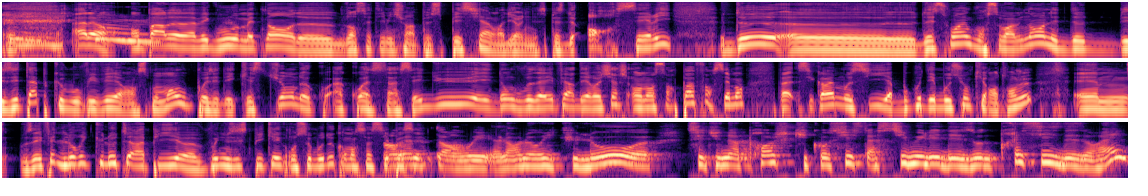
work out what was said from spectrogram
Alors, on parle avec vous maintenant de, dans cette émission un peu spéciale, on va dire une espèce de hors-série de euh, des soins que vous recevez maintenant, les, des étapes que vous vivez en ce moment. Vous posez des questions de quoi, à quoi ça c'est dû, et donc vous allez faire des recherches. On n'en sort pas forcément. c'est quand même aussi il y a beaucoup d'émotions qui rentrent en jeu. Euh, vous avez fait de l'auriculothérapie. Euh, vous pouvez nous expliquer grosso modo comment ça s'est passé En même temps, oui. Alors l'auriculo, c'est une approche qui consiste à stimuler des zones précises des oreilles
